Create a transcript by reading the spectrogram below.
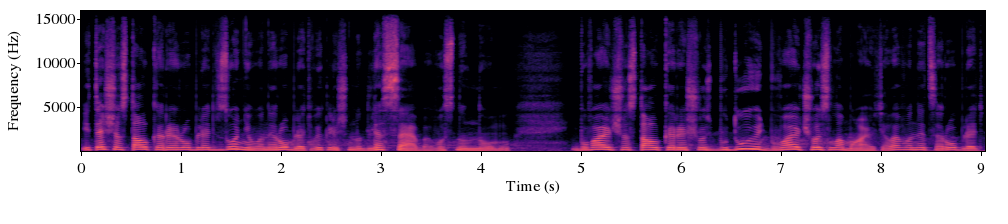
І те, що сталкери роблять в зоні, вони роблять виключно для себе в основному. Бувають, що сталкери щось будують, бувають щось ламають, але вони це роблять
